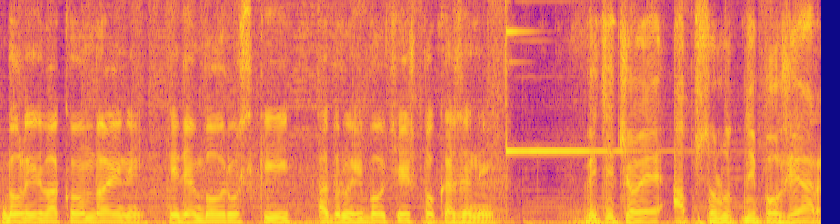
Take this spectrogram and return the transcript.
boli dva kombajny. Jeden bol ruský a druhý bol tiež pokazený. Viete, čo je absolútny požiar?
